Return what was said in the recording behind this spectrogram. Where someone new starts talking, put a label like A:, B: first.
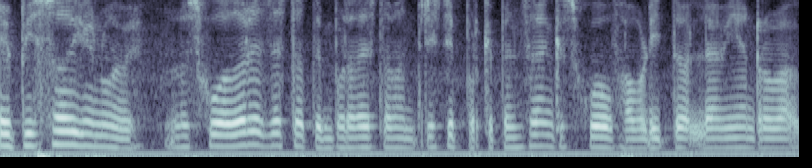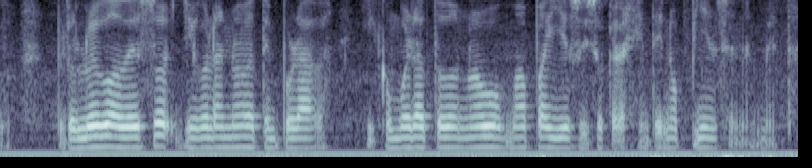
A: Episodio 9. Los jugadores de esta temporada estaban tristes porque pensaban que su juego favorito le habían robado, pero luego de eso llegó la nueva temporada y como era todo nuevo mapa y eso hizo que la gente no piense en el meta.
